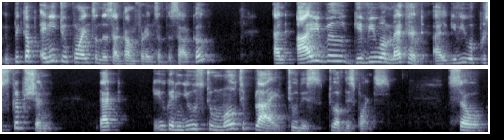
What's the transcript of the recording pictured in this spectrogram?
You pick up any two points on the circumference of the circle, and I will give you a method, I'll give you a prescription that you can use to multiply to this two of these points. So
